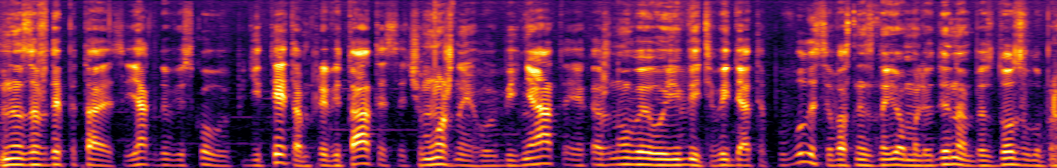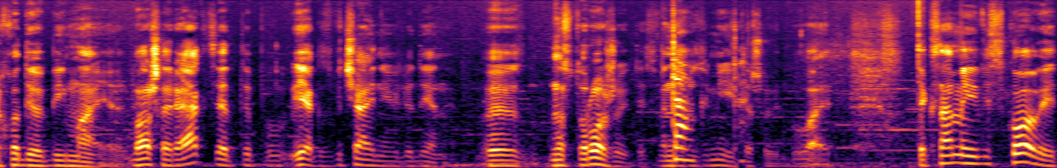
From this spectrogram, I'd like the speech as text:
мене завжди питаються, як до військового підійти, там привітатися, чи можна його обійняти. Я кажу, ну ви уявіть, ви йдете по вулиці, вас незнайома людина без дозволу приходить і обіймає. Ваша реакція, типу, як звичайної людини. Ви насторожуєтесь, ви Так, не розумієте, що відбувається. Так само і військовий,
